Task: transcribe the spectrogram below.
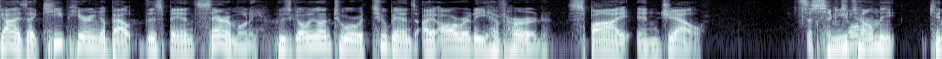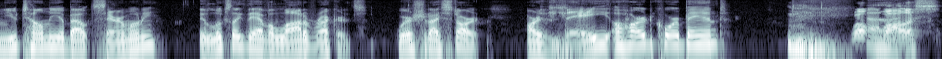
guys, I keep hearing about this band Ceremony, who's going on tour with two bands I already have heard, Spy and Gel. It's a Can you tour. tell me? Can you tell me about Ceremony? It looks like they have a lot of records. Where should I start? Are they a hardcore band? Well, Uh, Wallace,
